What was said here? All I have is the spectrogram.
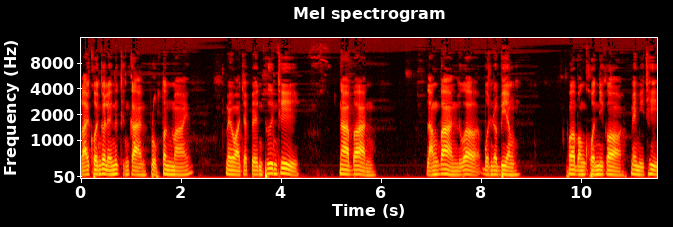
หลายคนก็เลยนึกถึงการปลูกต้นไม้ ไม่ว่าจะเป็นพื้นที่หน้าบ้าน หลังบ้านหรือว่าบนระเบียง เพราะบางคนนี่ก็ไม่มีที่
